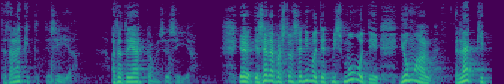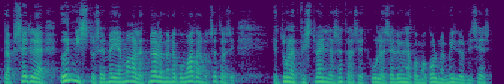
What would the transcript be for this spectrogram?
teda läkitati siia, aga ta tõi ärkamise siia ja, ja sellepärast on see niimoodi, et mismoodi Jumal läkitab selle õnnistuse meie maale, et me oleme nagu vaadanud sedasi ja tuleb vist välja sedasi, et kuule, selle ühe koma kolme miljoni sees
